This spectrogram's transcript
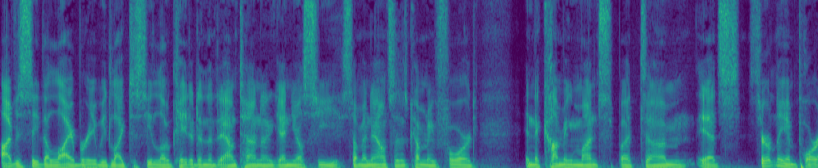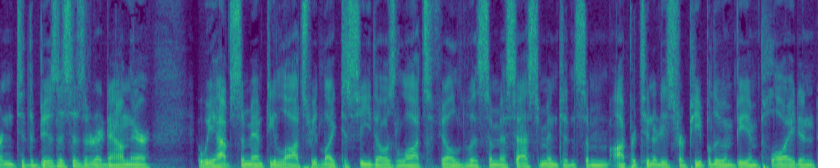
obviously, the library we'd like to see located in the downtown. And again, you'll see some announcements coming forward in the coming months. But um, it's certainly important to the businesses that are down there we have some empty lots. We'd like to see those lots filled with some assessment and some opportunities for people to be employed and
